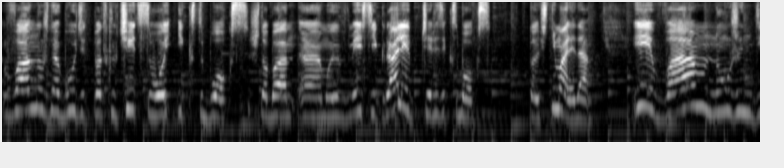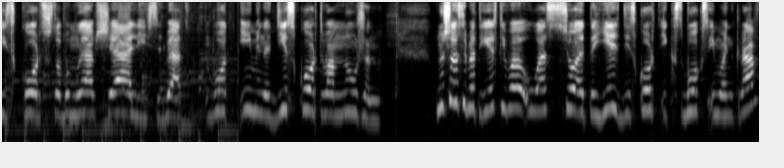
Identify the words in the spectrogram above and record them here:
вам нужно будет подключить свой Xbox, чтобы э, мы вместе играли через Xbox. То есть снимали, да. И вам нужен Discord, чтобы мы общались, ребят. Вот именно Discord вам нужен. Ну что ж, ребят, если вы, у вас все это есть, Discord, Xbox и Minecraft,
